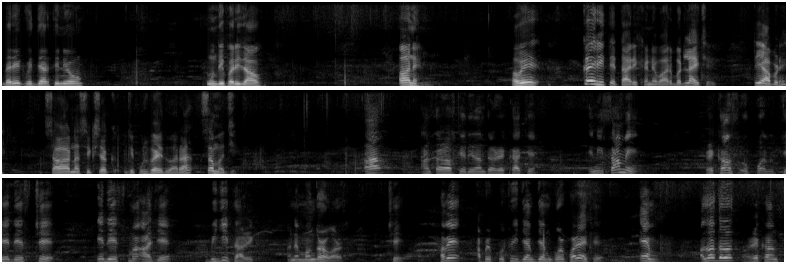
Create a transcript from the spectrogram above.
દરેક વિદ્યાર્થીનીઓ ઊંધી ફરી જાઓ. અને હવે કઈ રીતે તારીખ અને વાર બદલાય છે તે આપણે શાળાના શિક્ષક વિપુલભાઈ દ્વારા સમજીએ. આ આંતરરાષ્ટ્રીય દિનાંતર રેખા છે. એની સામે રેખાંશ ઉપર જે દેશ છે, એ દેશમાં આજે બીજી તારીખ અને મંગળવાર છે. હવે આપણી પૃથ્વી જેમ જેમ ગોળ ફરે છે, એમ અલગ અલગ રેખાંશ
